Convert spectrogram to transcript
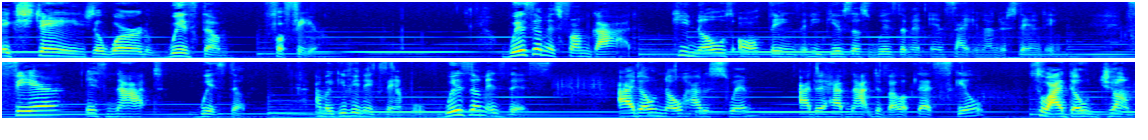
exchange the word wisdom for fear. Wisdom is from God. He knows all things and he gives us wisdom and insight and understanding. Fear is not wisdom. I'm going to give you an example. Wisdom is this I don't know how to swim, I have not developed that skill. so I don't jump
